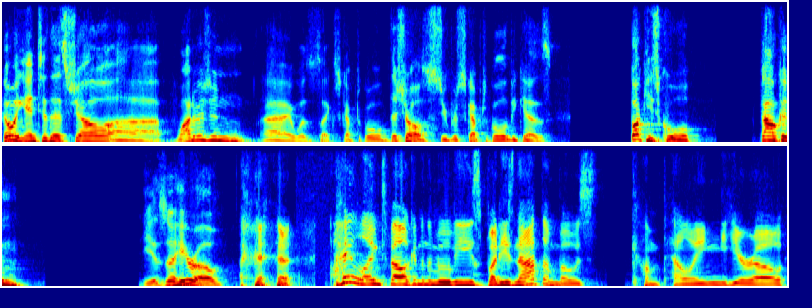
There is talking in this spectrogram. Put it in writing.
Going into this show, uh WandaVision, I was like skeptical. This show I was super skeptical because Bucky's cool. Falcon is a hero. I liked Falcon in the movies, but he's not the most compelling hero.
